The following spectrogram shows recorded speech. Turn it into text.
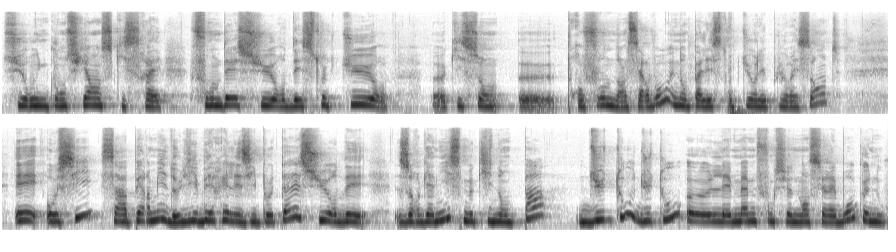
sur une conscience qui serait fondée sur des structures euh, qui sont euh, profondes dans le cerveau et non pas les structures les plus récentes, et aussi, ça a permis de libérer les hypothèses sur des organismes qui n'ont pas du tout, du tout euh, les mêmes fonctionnements cérébraux que nous.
